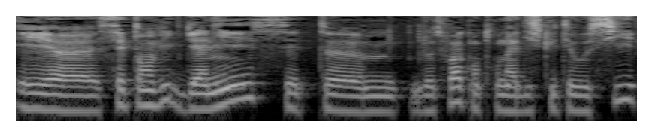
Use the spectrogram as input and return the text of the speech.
Et euh, cette envie de gagner, cette euh, l'autre fois quand on a discuté aussi,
